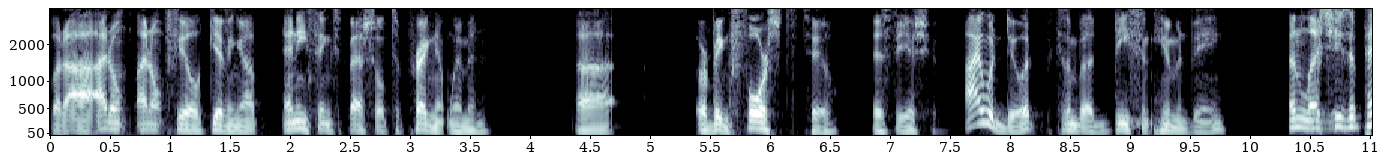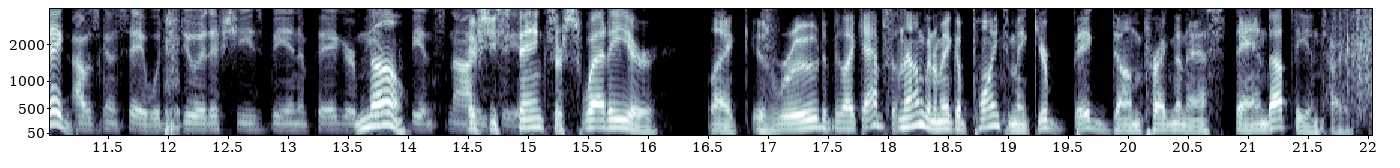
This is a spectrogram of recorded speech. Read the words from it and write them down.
But uh, I don't I don't feel giving up anything special to pregnant women uh, or being forced to is the issue. I would do it because I'm a decent human being, unless she's a pig. I was going to say, would you do it if she's being a pig or being, no. being snotty? if she to you? stinks or sweaty or like is rude, I'd be like, absolutely. Now I'm going to make a point to make your big, dumb, pregnant ass stand up the entire time.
